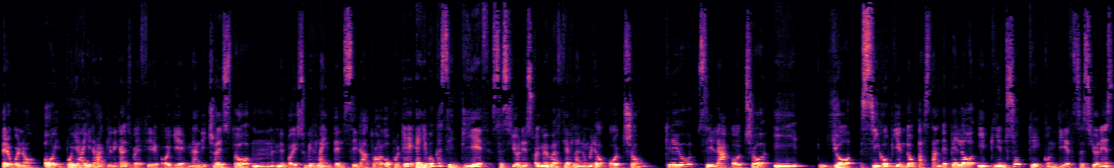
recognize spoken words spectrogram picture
pero bueno, hoy voy a ir a la clínica y les voy a decir, oye, me han dicho esto, mm, ¿me podéis subir la intensidad o algo? Porque ya llevo casi 10 sesiones, hoy me voy a hacer la número 8, creo, sí, la 8 y yo sigo viendo bastante pelo y pienso que con 10 sesiones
